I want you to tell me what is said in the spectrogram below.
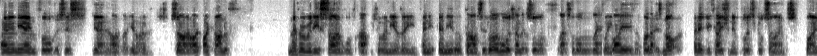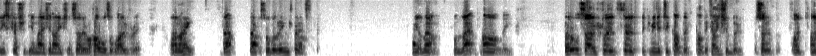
and in the end thought this is yeah I, you know so I, I kind of never really sidled up to any of the any, any of the parties. Well, I've always had that sort of that sort of left wing flavour, but that is not an education in political science by any stretch of the imagination. So there were holes all over it, and I think that that sort of interest came about from that partly, but also through through the community public publication movement. So I, I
